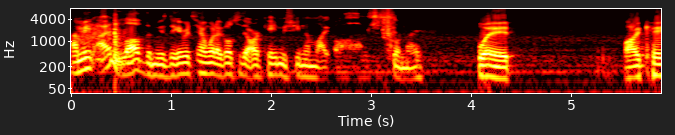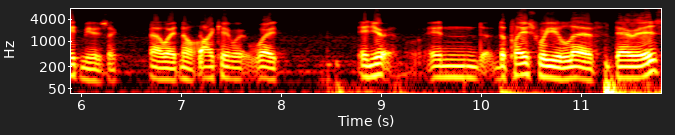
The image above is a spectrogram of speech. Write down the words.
I mean, I love the music. Every time when I go to the arcade machine, I'm like, oh, this is so nice. Wait. Arcade music. Oh wait, no, arcade. Wait, wait. In your in the place where you live, there is.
